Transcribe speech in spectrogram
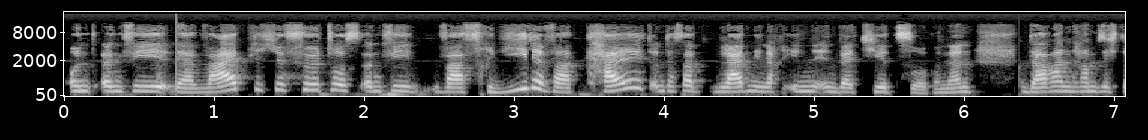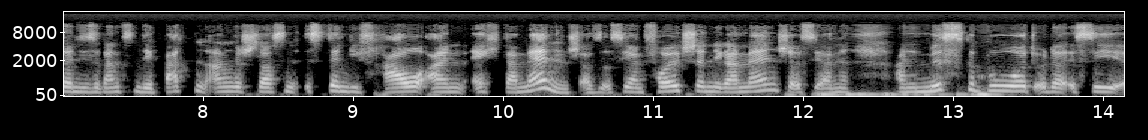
Und irgendwie der weibliche Fötus irgendwie war frigide, war kalt und deshalb bleiben die nach innen invertiert zurück. Und dann daran haben sich dann diese ganzen Debatten angeschlossen, ist denn die Frau ein echter Mensch? Also ist sie ein vollständiger Mensch? Ist sie eine, eine Missgeburt oder ist sie,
